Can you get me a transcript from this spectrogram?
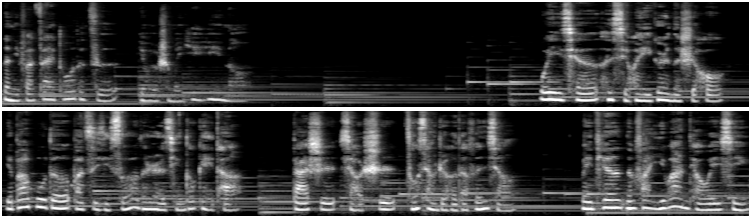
那你发再多的字又有什么意义呢？我以前很喜欢一个人的时候，也巴不得把自己所有的热情都给他，大事小事总想着和他分享，每天能发一万条微信，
